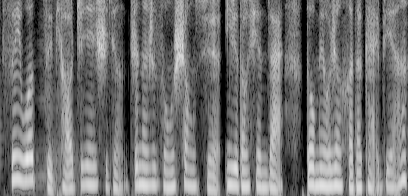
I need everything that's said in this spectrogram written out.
所以我嘴瓢这件事情真的是从上学一直到现在都没有任何的改变。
